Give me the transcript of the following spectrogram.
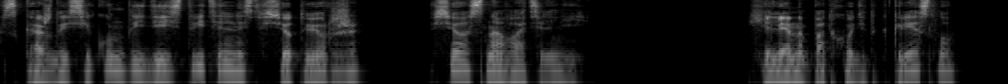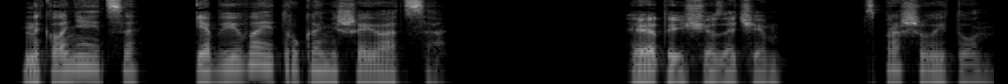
С каждой секундой действительность все тверже, все основательней. Хелена подходит к креслу, наклоняется и обвивает руками шею отца. «Это еще зачем?» – спрашивает он.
